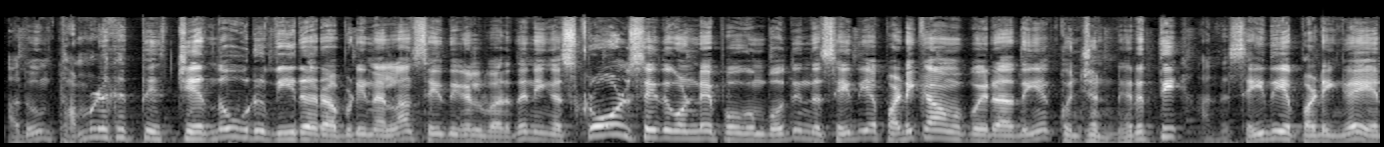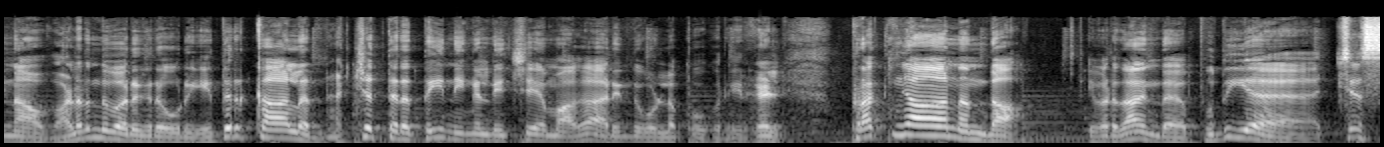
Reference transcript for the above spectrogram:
அதுவும் தமிழகத்தைச் சேர்ந்த ஒரு வீரர் அப்படின்னு எல்லாம் செய்திகள் வருது. நீங்க ஸ்க்ரோல் செய்து கொண்டே போகும்போது இந்த செய்தியை படிக்காம போயிடாதீங்க. கொஞ்சம் நிறுத்தி அந்த செய்தியை படிங்க. ஏன்னா வளர்ந்து வருகிற ஒரு எதிர்கால நட்சத்திரத்தை நீங்கள் நிச்சயமாக அறிந்து கொள்ளப் போகிறீர்கள். பிரக்ஞானந்தா இவர் தான் இந்த புதிய செஸ்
